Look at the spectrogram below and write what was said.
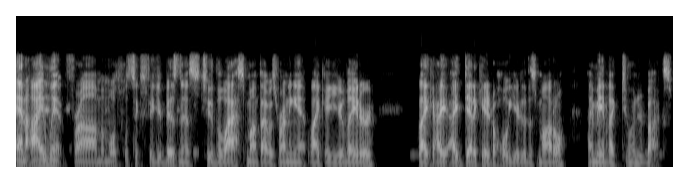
and I went from a multiple six figure business to the last month I was running it like a year later. Like I, I dedicated a whole year to this model. I made like 200 bucks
